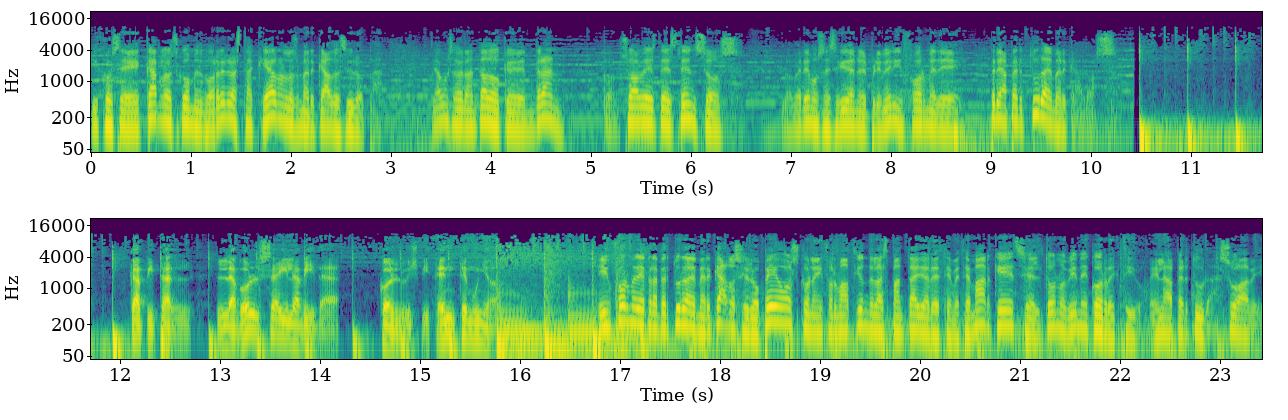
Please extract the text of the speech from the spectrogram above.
y José Carlos Gómez Borrero hasta que abran los mercados de Europa. Ya hemos adelantado que vendrán con suaves descensos. Lo veremos enseguida en el primer informe de preapertura de mercados. Capital, la Bolsa y la Vida, con Luis Vicente Muñoz. Informe de preapertura de mercados europeos con la información de las pantallas de CMC Markets. El tono viene correctivo en la apertura, suave.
